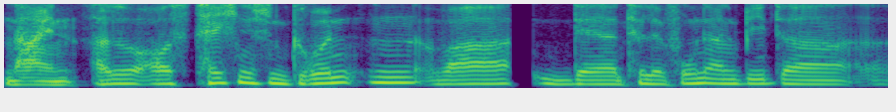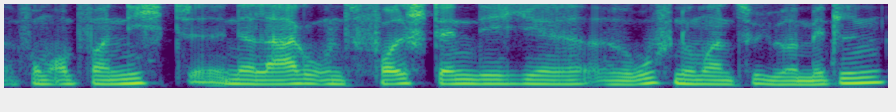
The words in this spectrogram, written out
Nein, also aus technischen Gründen war der Telefonanbieter äh, vom Opfer nicht in der Lage, uns vollständige äh, Rufnummern zu übermitteln.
